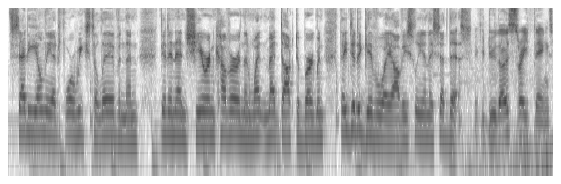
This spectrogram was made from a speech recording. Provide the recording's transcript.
said he only had four weeks to live and then did an Ed Sheeran cover and then went and met Dr. Bergman, they did a giveaway, obviously, and they said this. If you do those three things,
